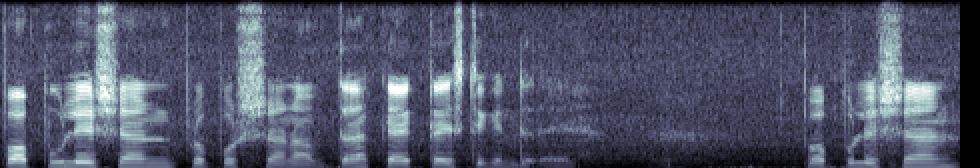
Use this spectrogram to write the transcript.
population proportion of the characteristic in the population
